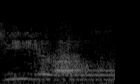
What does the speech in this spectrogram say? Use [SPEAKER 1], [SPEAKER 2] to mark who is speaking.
[SPEAKER 1] بشيرا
